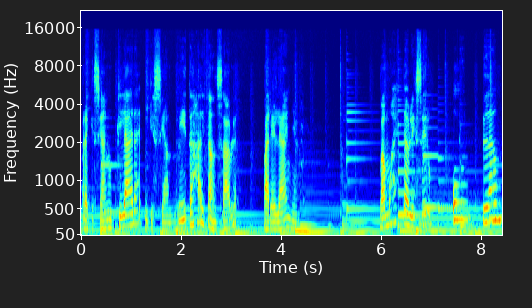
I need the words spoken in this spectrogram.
para que sean claras y que sean metas alcanzables para el año. Vamos a establecer un plan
